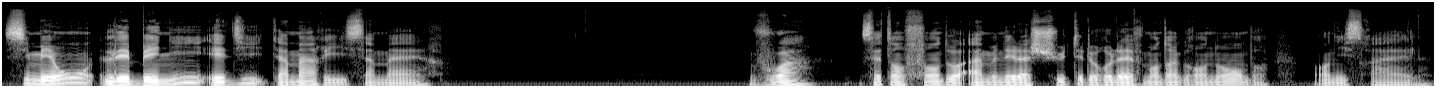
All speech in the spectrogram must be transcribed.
Siméon les bénit et dit à Marie, sa mère, Vois, cet enfant doit amener la chute et le relèvement d'un grand nombre en Israël.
